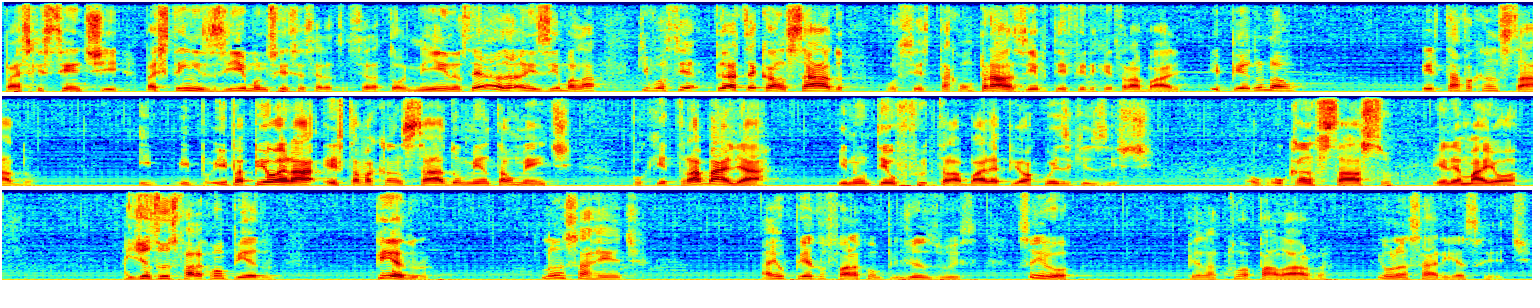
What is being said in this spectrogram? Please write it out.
parece que sente, parece que tem enzima, não sei se é serotonina, sei lá, enzima lá, que você, apesar de ser cansado, você está com prazer por ter feito aquele trabalho. E Pedro não. Ele estava cansado. E, e, e para piorar, ele estava cansado mentalmente. Porque trabalhar e não ter o fruto do trabalho é a pior coisa que existe. O, o cansaço, ele é maior. E Jesus fala com Pedro, Pedro, lança a rede. Aí o Pedro fala com Jesus, Senhor, pela tua palavra eu lançarei as redes.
